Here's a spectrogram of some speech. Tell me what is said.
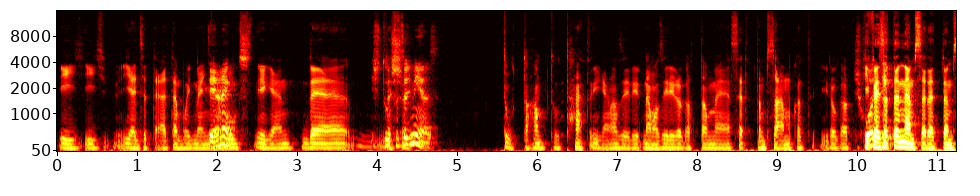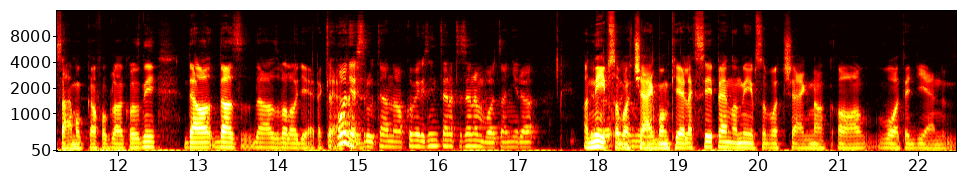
így, így jegyzeteltem, hogy mennyi Tényleg? a Bux. Igen, de... És tudtad, hogy mi az? Tudtam, tudtam. Hát igen, azért nem azért írogattam, mert szerettem számokat írogatni. Kifejezetten nem szerettem számokkal foglalkozni, de, a, de, az, de az valahogy érdekel. De hol néztél utána? Akkor még az internet ezen nem volt annyira... A Népszabadságban kérlek szépen, a Népszabadságnak a, volt egy ilyen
